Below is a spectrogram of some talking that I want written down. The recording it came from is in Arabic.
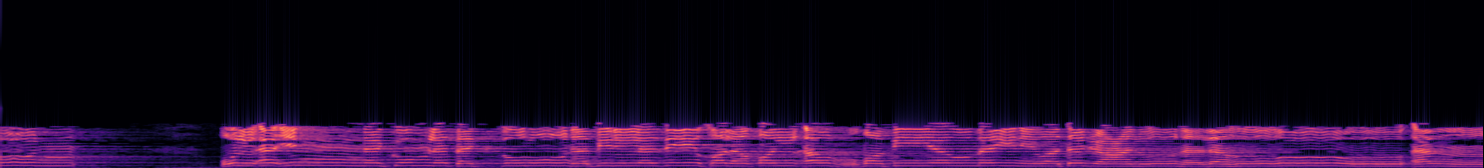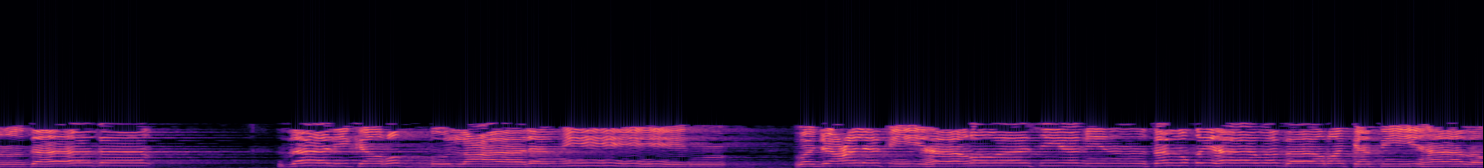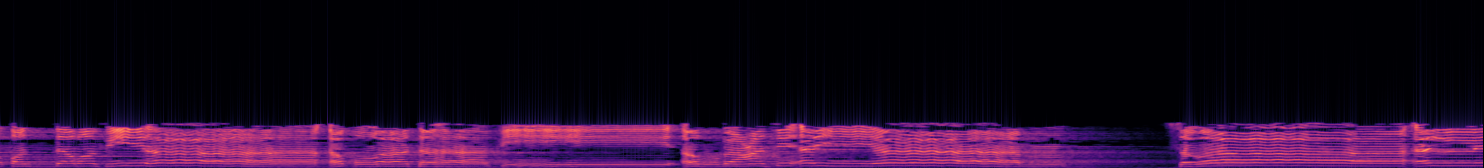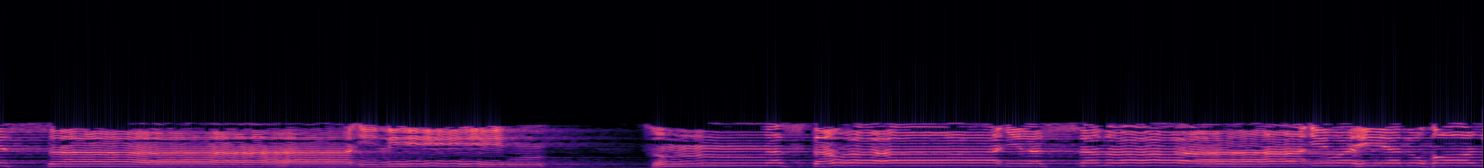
قل أئنكم لتكثرون بالذي خلق الأرض في يومين وتجعلون له أندادا ذلك رب العالمين وجعل فيها رواسي من فوقها وبارك فيها وقدر فيها أقواتها في أربعة أيام سواء للسائلين ثم استوى السماء وهي دخان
